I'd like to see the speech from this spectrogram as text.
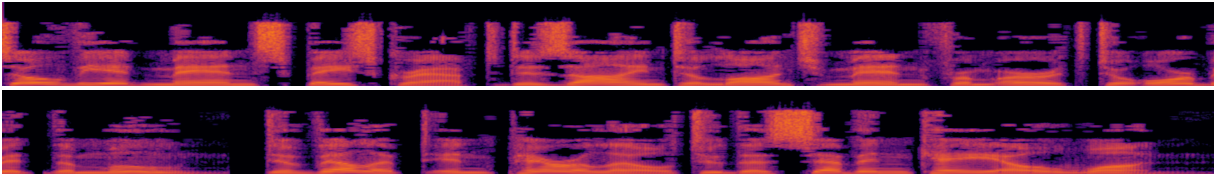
Soviet manned spacecraft designed to launch men from Earth to orbit the Moon, developed in parallel to the 7KL-1.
